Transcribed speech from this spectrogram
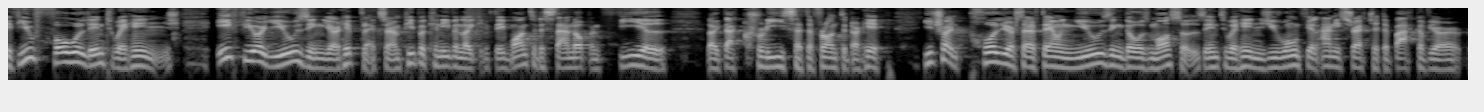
If you fold into a hinge, if you're using your hip flexor, and people can even like, if they wanted to stand up and feel like that crease at the front of their hip, you try and pull yourself down using those muscles into a hinge, you won't feel any stretch at the back of your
